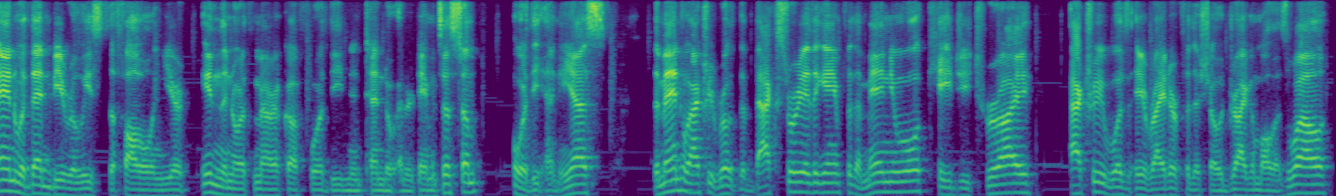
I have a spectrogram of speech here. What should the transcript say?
and would then be released the following year in the North America for the Nintendo Entertainment System or the NES. The man who actually wrote the backstory of the game for the manual, Keiji Terui, actually was a writer for the show Dragon Ball as well.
